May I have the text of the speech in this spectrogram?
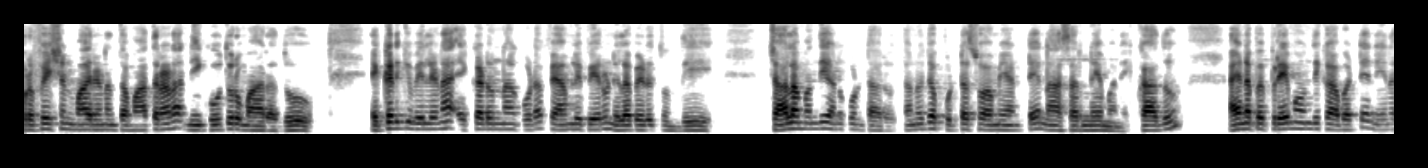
ప్రొఫెషన్ మారినంత మాత్రాన నీ కూతురు మారదు. ఎక్కడికి వెళ్ళినా, ఎక్కడున్నా కూడా ఫ్యామిలీ పేరు నిలబెడుతుంది. చాలామంది అనుకుంటారు తనుజ పుట్టస్వామి అంటే నా సర్‌నేమ్ అని. కాదు ఆయనపై ప్రేమ ఉంది కాబట్టే నేను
